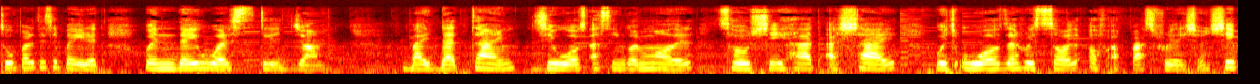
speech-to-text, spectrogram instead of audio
two participated when they were still young. By that time, she was a single mother, so she had a child, which was the result of a past relationship.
